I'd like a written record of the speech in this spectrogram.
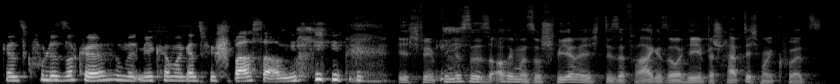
ganz coole Socke. Mit mir kann man ganz viel Spaß haben. ich finde, du das auch immer so schwierig, diese Frage so, hey, beschreib dich mal kurz.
